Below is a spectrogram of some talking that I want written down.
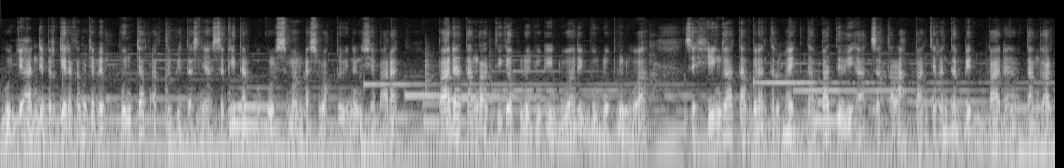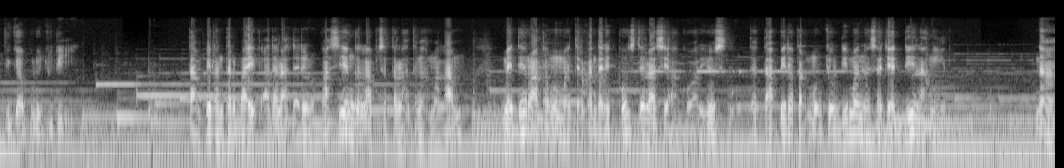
Hujan diperkirakan mencapai puncak aktivitasnya sekitar pukul 19 waktu Indonesia Barat pada tanggal 30 Juli 2022 sehingga tampilan terbaik dapat dilihat setelah pancaran terbit pada tanggal 30 Juli. Tampilan terbaik adalah dari lokasi yang gelap setelah tengah malam. Meteor akan memancarkan dari konstelasi Aquarius, tetapi dapat muncul di mana saja di langit. Nah,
